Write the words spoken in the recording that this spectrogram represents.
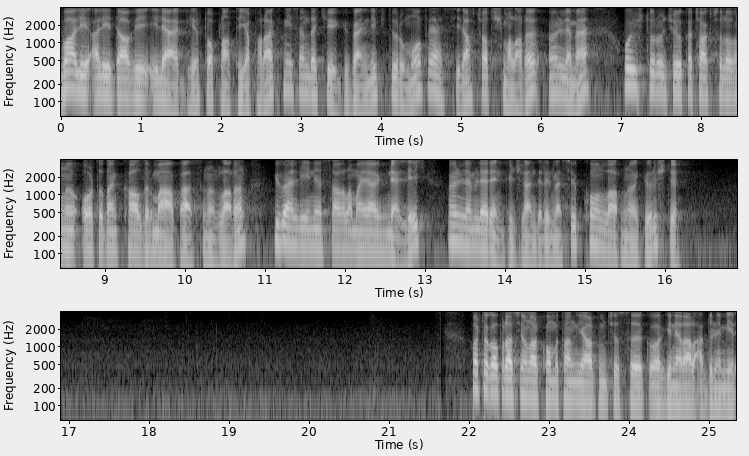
Vali Ali Davi ile bir toplantı yaparak Meysan'daki güvenlik durumu ve silah çatışmaları önleme, uyuşturucu kaçakçılığını ortadan kaldırma ve sınırların güvenliğini sağlamaya yönelik önlemlerin güclendirilmesi konularını görüştü. Ortak Operasyonlar Komutan Yardımcısı General Abdülemir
